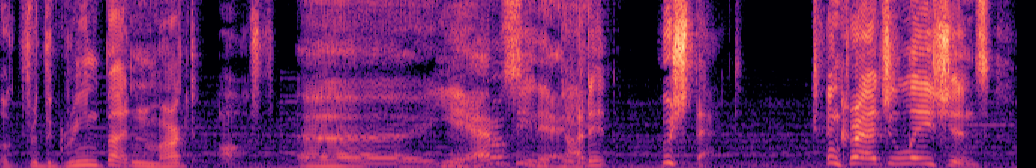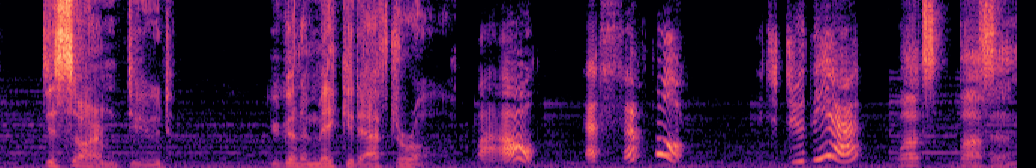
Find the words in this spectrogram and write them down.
Look for the green button marked off. Uh, yeah, I don't see that. Got it? Push that. Congratulations! Disarmed, dude. You're gonna make it after all. Wow, that's simple. Did you do that? What button?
